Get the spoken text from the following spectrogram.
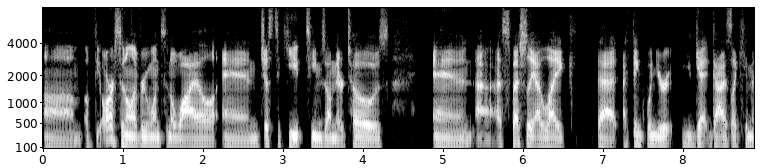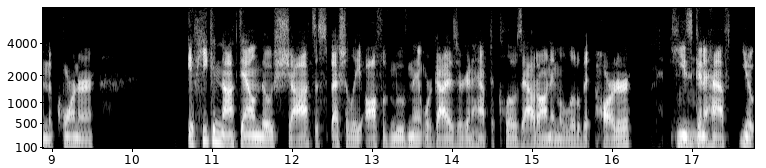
um, of the arsenal every once in a while, and just to keep teams on their toes. And uh, especially, I like that. I think when you're you get guys like him in the corner if he can knock down those shots, especially off of movement where guys are going to have to close out on him a little bit harder, he's mm-hmm. going to have, you know,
